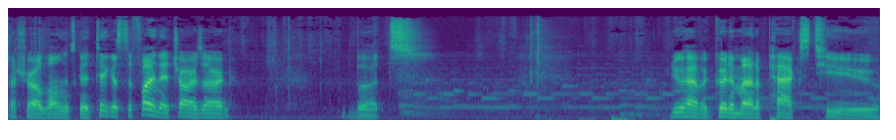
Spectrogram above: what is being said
Not sure how long it's going to take us to find that Charizard, but we do have a good amount of packs to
